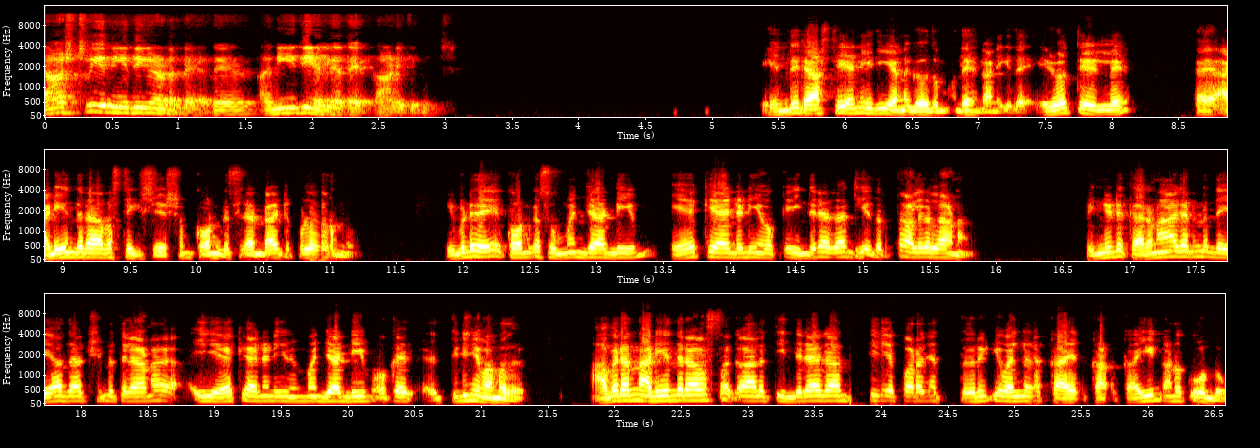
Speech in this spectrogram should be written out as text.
രാഷ്ട്രീയ നീതികേടല്ലേ? അദ്ദേഹം അനീതിയല്ലേ അദ്ദേഹം കാണിക്കുന്നത്? എന്ത് രാഷ്ട്രീയ നീതിയാണ് ഗൗതം അദ്ദേഹം കാണിക്കുന്നത്? എഴുപത്തി ഏഴിലെ അടിയന്തരാവസ്ഥയ്ക്ക് ശേഷം കോൺഗ്രസ് രണ്ടായിട്ട് പിളർന്നു. ഇവിടെ കോൺഗ്രസ് ഉമ്മൻചാണ്ടിയും എ കെ ആന്റണിയും ഒക്കെ ഇന്ദിരാഗാന്ധി എതിർത്ത ആളുകളാണ്. പിന്നീട് കരുണാകരന്റെ ദയാദാക്ഷിണ്യത്തിലാണ് ഈ എ കെ ആന്റണിയും ഉമ്മൻചാണ്ടിയും ഒക്കെ തിരിഞ്ഞു വന്നത്. അവരന്ന് അടിയന്തരാവസ്ഥ കാലത്ത് ഇന്ദിരാഗാന്ധിയെ പറഞ്ഞ തെറിക്ക് വല്ല കൈയും കണക്കുണ്ടോ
